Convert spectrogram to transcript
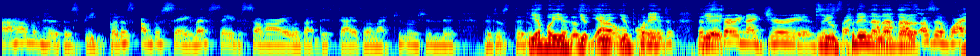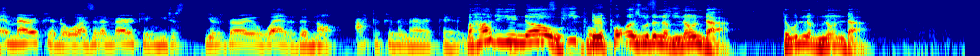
I haven't heard them speak, but I'm just saying. Let's say the scenario was that these guys are like. They're just, they're just yeah, but you you, you, you put in they're, just, they're yeah, just very Nigerian. So you like, put in another- as, as a white American or as an American, you just you're just very aware that they're not African American. But how do you know? people- the reporters wouldn't have people- known that. They wouldn't have known that.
